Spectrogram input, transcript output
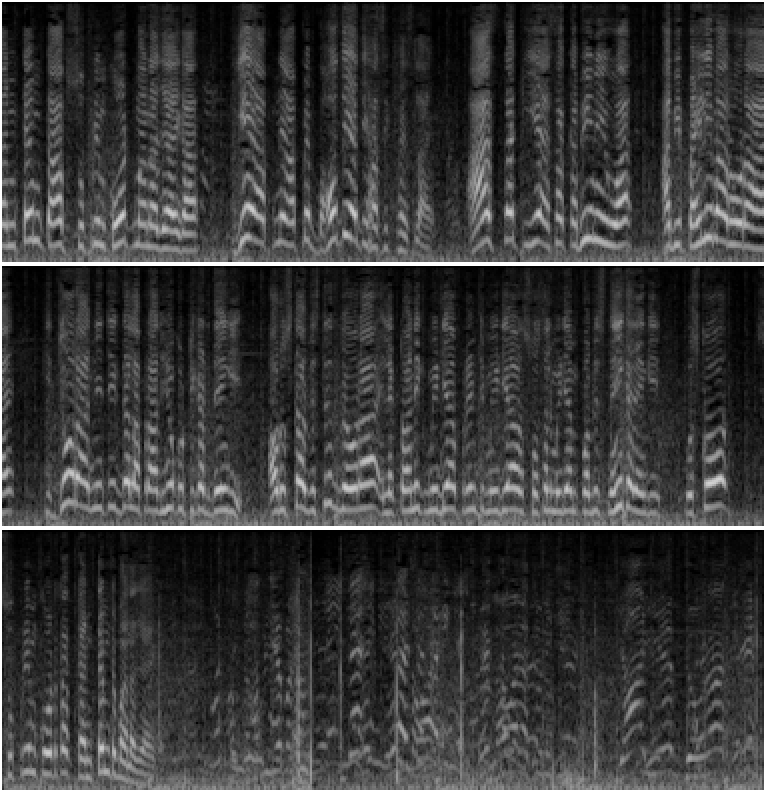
कंटेम्प्ट ऑफ़ सुप्रीम कोर्ट माना जाएगा ये अपने आप में बहुत ही ऐतिहासिक फैसला है। आज तक ये ऐसा कभी नहीं हुआ। अब ये पहली बार हो रहा है कि जो राजनीतिक दल अपराधियों को टिकट देंगी और उसका विस्तृत ब्यौरा इलेक्ट्रॉनिक मीडिया प्रिंट मीडिया और सोशल मीडिया में पब्लिश नहीं करेंगी उसको सुप्रीम कोर्ट का कंटेम्प्ट माना जाएगा। क्या ये ब्यौरा सिर्फ़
